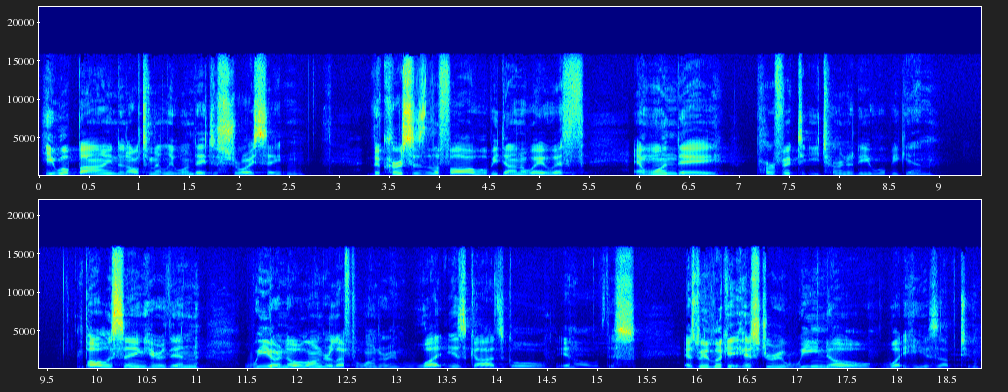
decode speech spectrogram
he will bind and ultimately one day destroy Satan. The curses of the fall will be done away with, and one day perfect eternity will begin. Paul is saying here then, we are no longer left wondering what is God's goal in all of this. As we look at history, we know what he is up to.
